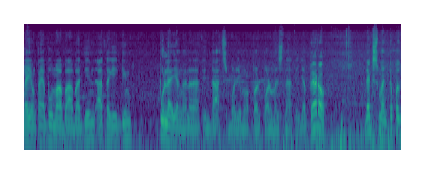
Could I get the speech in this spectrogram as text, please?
ngayon kaya bumababa din at nagiging pula yung ano natin dashboard yung mga performance natin yan pero next month kapag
